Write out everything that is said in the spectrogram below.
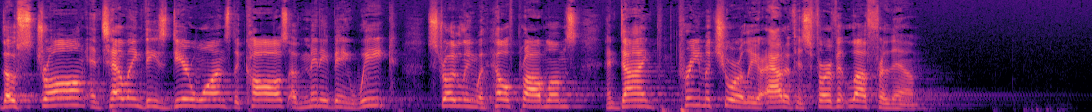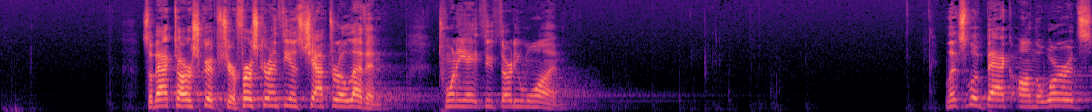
though strong and telling these dear ones the cause of many being weak, struggling with health problems, and dying prematurely are out of his fervent love for them. So back to our scripture, 1 Corinthians chapter 11, 28 through 31. Let's look back on the words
